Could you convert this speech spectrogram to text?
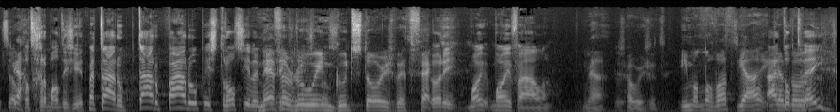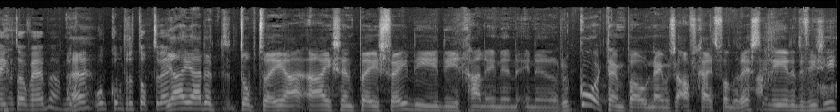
is ook Ja. wat geromantiseerd. Maar Taroep, Taroep, Paroep is trots. Never ruin is trots. good stories with facts. Sorry, mooi, mooie verhalen. Ja, zo is het. Iemand nog wat? Ja, ik Ah, heb top wel- 2, gingen we het over hebben? Moet- Hè? hoe komt er de top 2? Ja, ja, de top 2. Ja, Ajax en PSV die, die gaan in een, in een recordtempo nemen ze afscheid van de rest in de Eredivisie.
